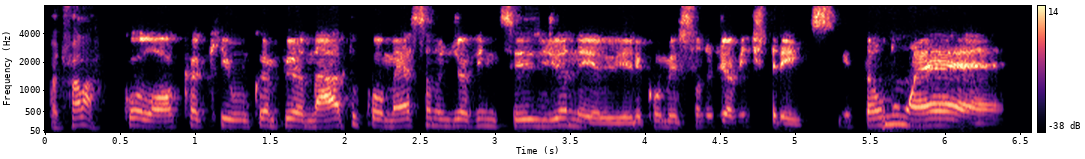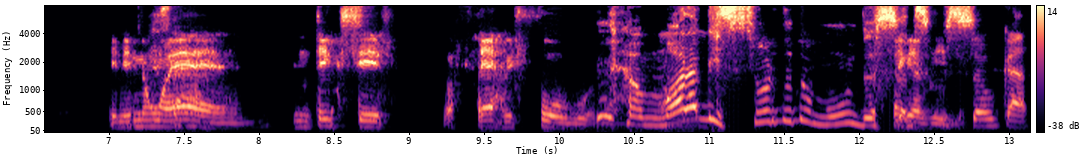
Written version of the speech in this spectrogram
Pode falar. Coloca que o campeonato começa no dia 26 de janeiro e ele começou no dia 23. Então não é. Ele não Exato. é. Não tem que ser ferro e fogo. Né? É o maior absurdo do mundo essa discussão, cara.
